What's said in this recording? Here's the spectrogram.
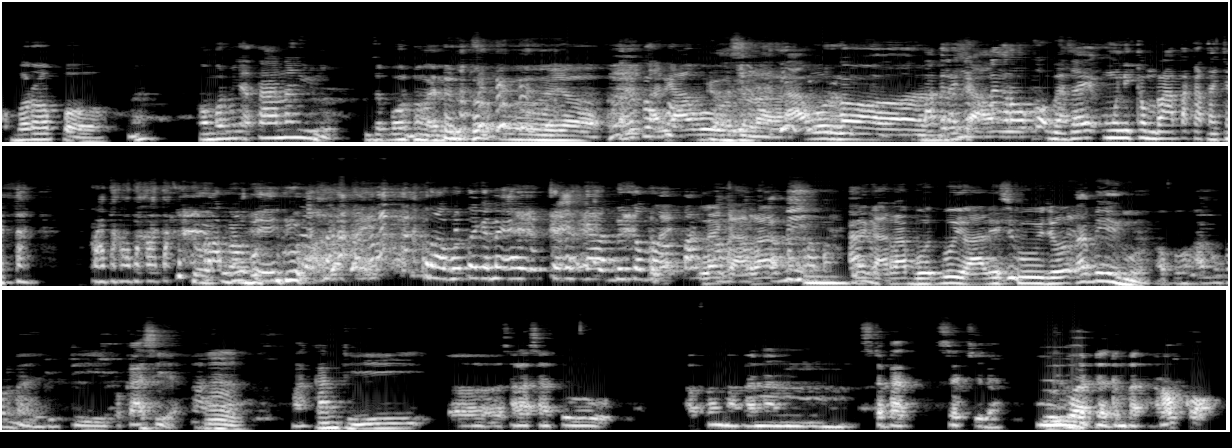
Kompor apa? Kompor minyak tanah gitu loh. Cepono. Oh iya. Hari awur. Awur kon. Tapi lek nang rokok biasanya muni kemrata kata cetak. Rata kata kata rambutnya. Rambutnya kena kandung kemrata. Lek Tapi lek rambutmu ya alismu, Cuk. tapi ini loh, apa aku pernah di Bekasi ya Heeh. makan di eh, salah satu apa makanan setempat lah Hmm. itu ada tempat rokok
